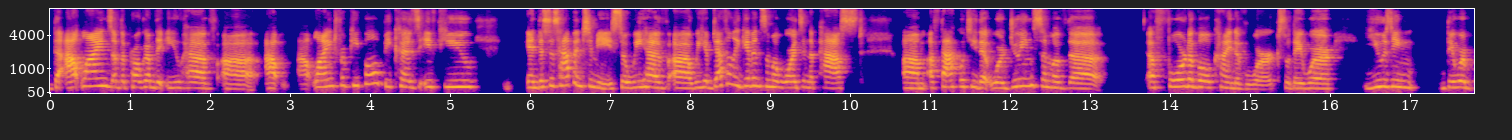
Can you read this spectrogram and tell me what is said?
the outlines of the program that you have uh, out, outlined for people because if you and this has happened to me so we have uh, we have definitely given some awards in the past um, a faculty that were doing some of the affordable kind of work. So they were using, they were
